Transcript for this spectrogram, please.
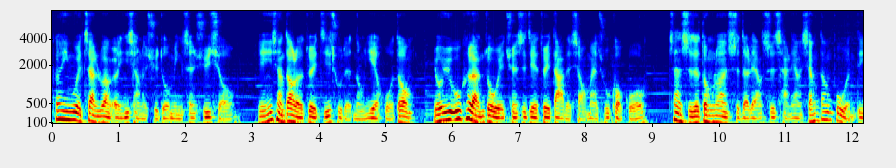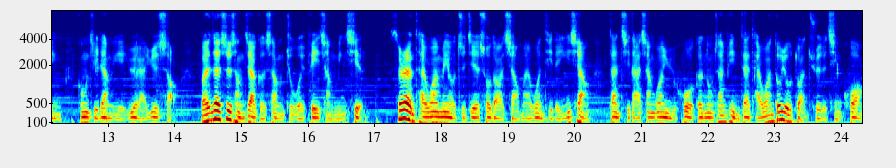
更因为战乱而影响了许多民生需求，也影响到了最基础的农业活动。由于乌克兰作为全世界最大的小麦出口国，战时的动乱使得粮食产量相当不稳定，供给量也越来越少，反映在市场价格上就会非常明显。虽然台湾没有直接受到小麦问题的影响，但其他相关渔货跟农产品在台湾都有短缺的情况。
